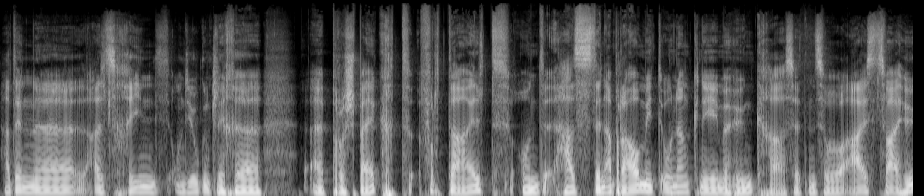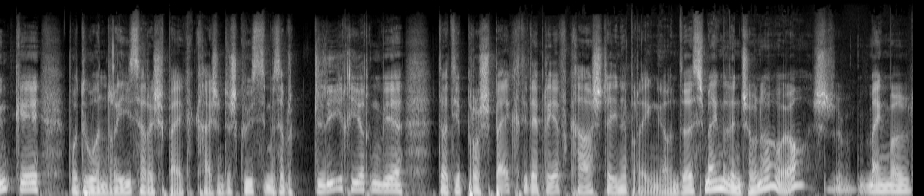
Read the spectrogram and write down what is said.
habe dann äh, als Kind und Jugendliche äh, Prospekt verteilt und es dann aber auch mit unangenehmen Hunden gehabt. Es hat dann so ein, zwei Hunde gegeben, wo du einen riesen Respekt hast. Und du hast gewusst, ich muss aber gleich irgendwie da die Prospekte in den Briefkasten reinbringen. Und das ist manchmal dann schon noch, ja, ist manchmal ein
